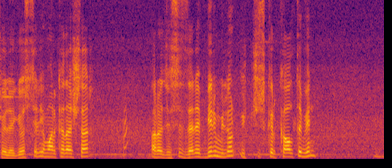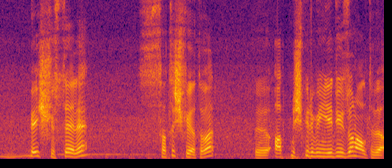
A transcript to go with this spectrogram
Şöyle göstereyim arkadaşlar. Aracı sizlere 1 milyon 346 bin 500 TL satış fiyatı var. Ee, 61.716 ve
